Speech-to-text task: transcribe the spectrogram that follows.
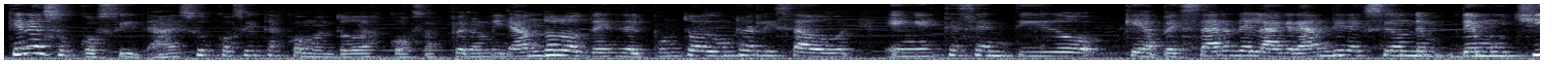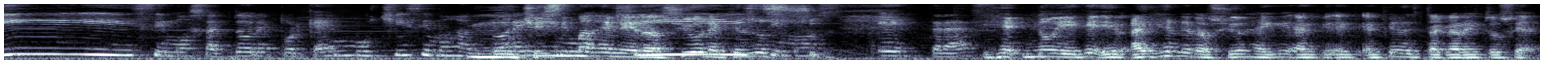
Tiene sus cositas, hay sus cositas como en todas cosas, pero mirándolo desde el punto de un realizador, en este sentido, que a pesar de la gran dirección de, de muchísimos actores, porque hay muchísimos actores, y Muchísimas generaciones, que eso es- muchísimos extras. No, y hay, que- hay generaciones, hay, que- hay hay que destacar esto, o sea,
